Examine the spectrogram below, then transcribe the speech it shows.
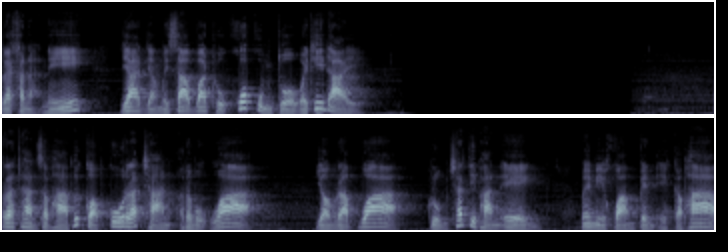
และขณะนี้ ญาติยังไม่ทราบว่าถูกควบคุมตัวไว้ที่ใด ประธานสภาเพื่อกอบกู้รัชฉานระบุว่า ยอมรับว่ากลุ่มชาติพันธุ์เองไม่มีความเป็นเอกภาพ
